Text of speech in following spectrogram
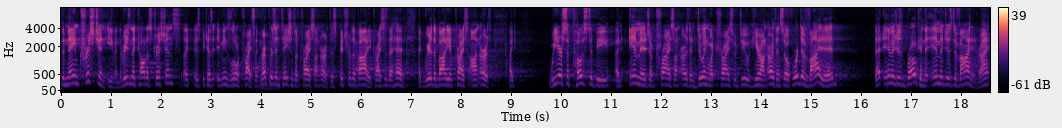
the name Christian, even. The reason they called us Christians like, is because it means little Christ, like representations of Christ on earth. This picture of the body, Christ is the head, like we're the body of Christ on earth. Like we are supposed to be an image of Christ on earth and doing what Christ would do here on earth. And so if we're divided, that image is broken. The image is divided, right?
